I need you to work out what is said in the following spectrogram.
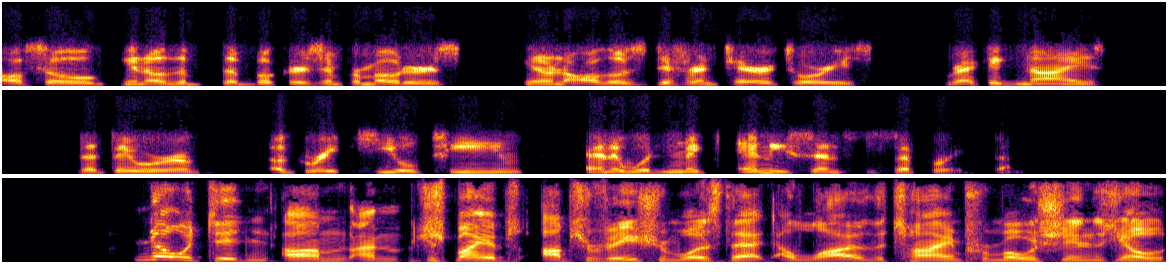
also, you know, the the bookers and promoters, you know, in all those different territories, recognized that they were a, a great heel team, and it wouldn't make any sense to separate them. No, it didn't. Um, I'm just my observation was that a lot of the time promotions, you know,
